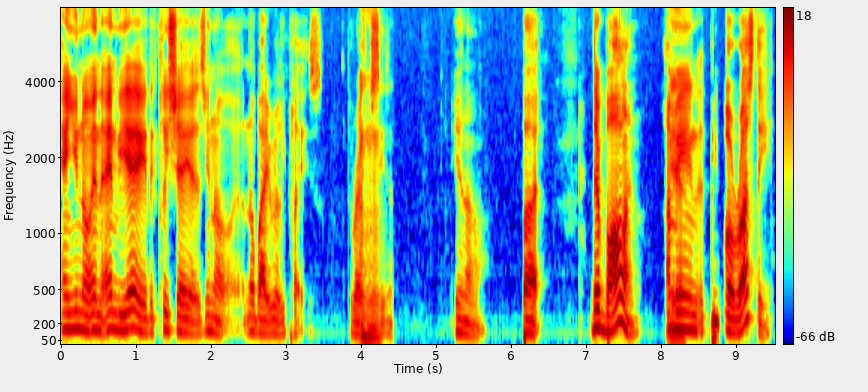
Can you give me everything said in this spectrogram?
and you know in the NBA the cliche is you know nobody really plays the regular Mhm. season. You know, but they're balling. I Yeah. mean, people are rusty,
